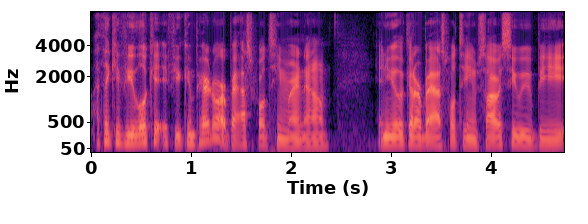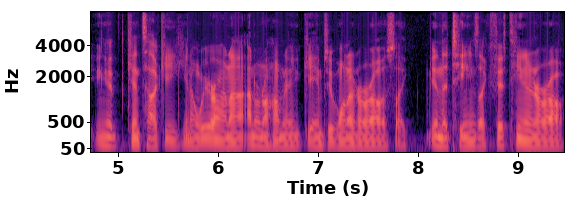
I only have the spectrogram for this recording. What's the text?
I think if you look at if you compare to our basketball team right now, and you look at our basketball team, so obviously we beat Kentucky. You know we were on a I don't know how many games we won in a row. It's like in the teens, like 15 in a row.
